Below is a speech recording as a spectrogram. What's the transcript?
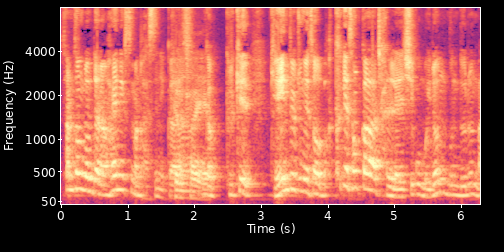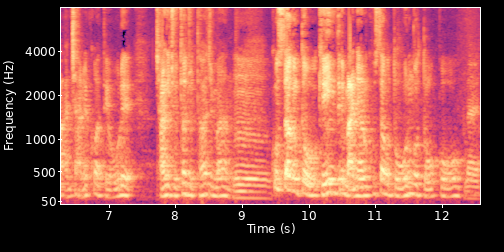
삼성전자랑 하이닉스만 갔으니까 그렇죠, 예. 그러니까 그렇게 개인들 중에서 막 크게 성과 잘 내시고 뭐 이런 분들은 많지 않을 것 같아요. 올해 장이 좋다 좋다 하지만 음. 코스닥은 또 개인들이 많이 하는 코스닥은 또 오른 것도 없고 네.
